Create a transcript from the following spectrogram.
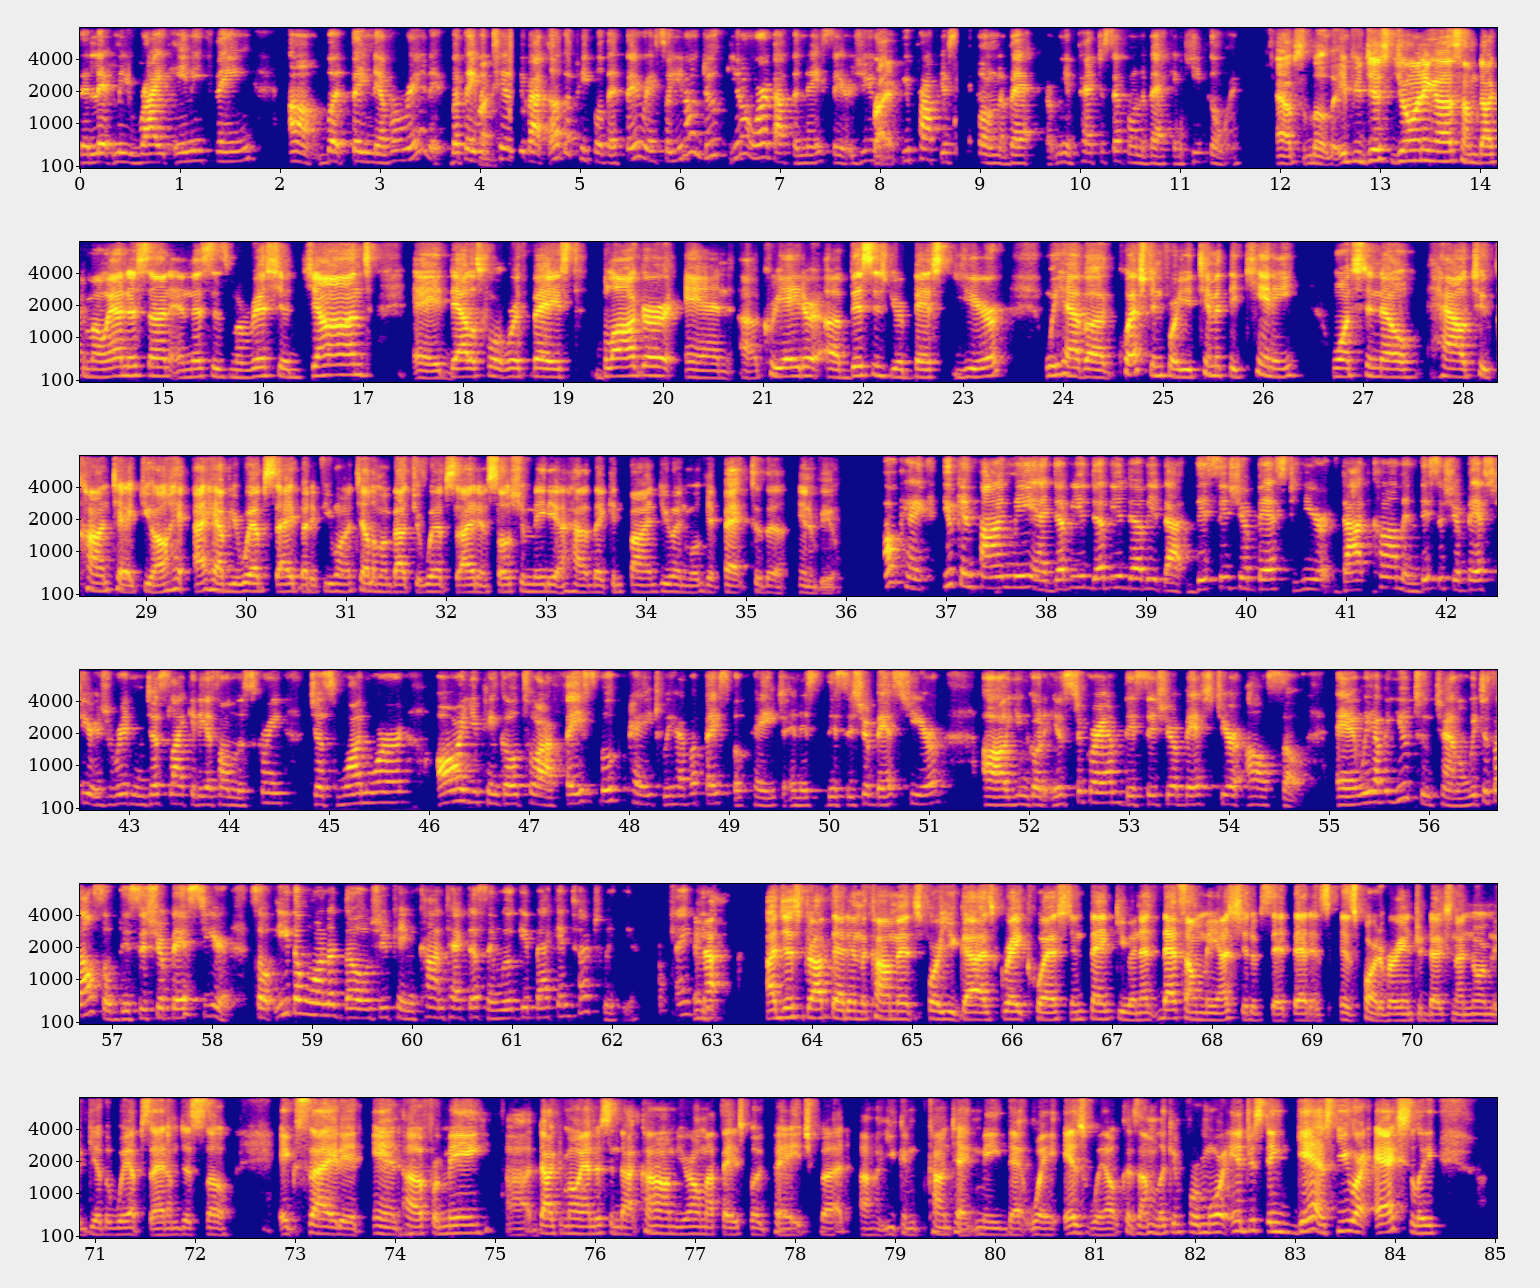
that let me write anything. Um, but they never read it. But they would right. tell you about other people that they read. So you don't do you don't worry about the naysayers. You right. you prop yourself on the back, you pat yourself on the back and keep going. Absolutely. If you're just joining us, I'm Dr. Mo Anderson, and this is Maricia Johns, a Dallas Fort Worth based blogger and uh, creator of This Is Your Best Year. We have a question for you. Timothy Kinney wants to know how to contact you. Ha- i have your website, but if you want to tell them about your website and social media, how they can find you, and we'll get back to the interview. Okay, you can find me at www.thisisYourBestYear.com. And this is your best year is written just like it is on the screen, just one word. Or you can go to our Facebook page. We have a Facebook page, and it's This Is Your Best Year. Uh, you can go to Instagram, This Is Your Best Year also. And we have a YouTube channel, which is also This Is Your Best Year. So either one of those, you can contact us and we'll get back in touch with you. Thank and you. I- I just dropped that in the comments for you guys. Great question. Thank you. And that's on me. I should have said that as, as part of our introduction. I normally give the website. I'm just so excited. And uh, for me, uh, drmoanderson.com, you're on my Facebook page, but uh, you can contact me that way as well because I'm looking for more interesting guests. You are actually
